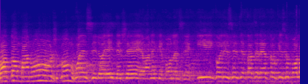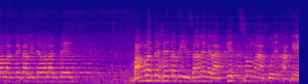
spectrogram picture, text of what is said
কত মানুষ গম হয়েছিল এই দেশে। অনেকে বলেছে কি করেছে যে তাদের এত কিছু বলা লাগবে গালি দেওয়া লাগবে? বাংলাদেশে যদি জালেমেরা কিচ্ছু না করে থাকে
